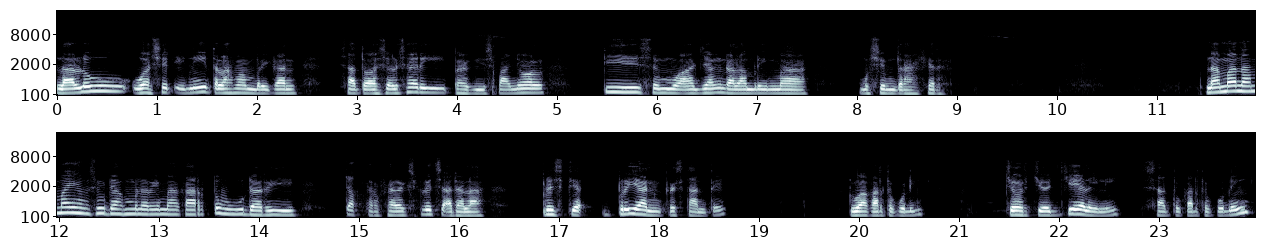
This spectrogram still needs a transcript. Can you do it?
Lalu wasit ini telah memberikan satu hasil seri bagi Spanyol di semua ajang dalam lima musim terakhir. Nama-nama yang sudah menerima kartu dari Dr. Felix Bridge adalah Brian Cristante, dua kartu kuning, Giorgio Gielini, satu kartu kuning,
